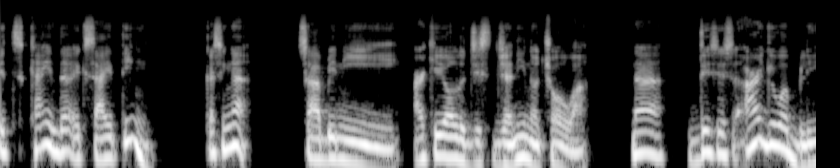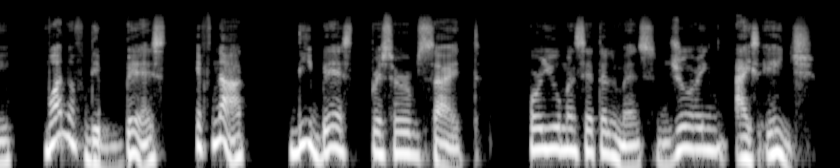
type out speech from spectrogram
it's kinda exciting. Kasi nga, sabi ni archaeologist Janino Chowa na this is arguably one of the best, if not the best preserved site for human settlements during Ice Age.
